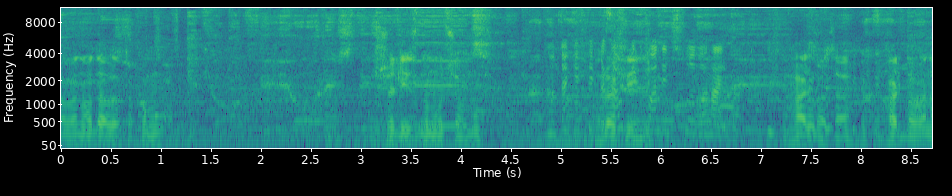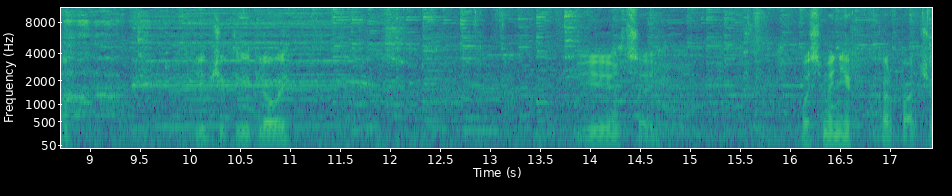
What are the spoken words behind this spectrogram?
А вино дали в такому желізному цьому. Ну так як ти казав, підходить слово гальба. Гальба, так. Гальба вина. Хлібчик такий кльовий. І цей. Осьминіг Карпаччо.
